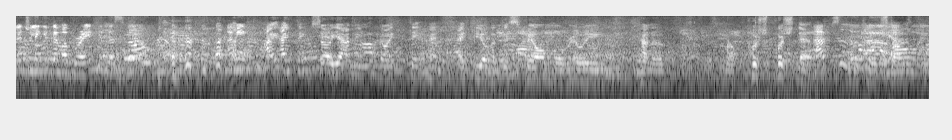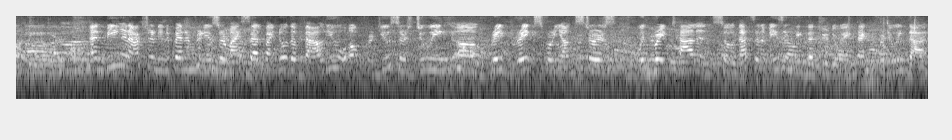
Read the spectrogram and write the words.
literally give them a break in this film? I mean, I, I think so. Yeah. I mean, you know, I think I, I feel that this film will really kind of you know push push them. Absolutely, You know, towards stars yeah. of life. And being an actor and independent producer myself, I know the value of producers doing uh, great breaks for youngsters with great talent. So that's an amazing thing that you're doing. Thank you for doing that.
